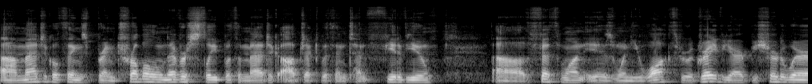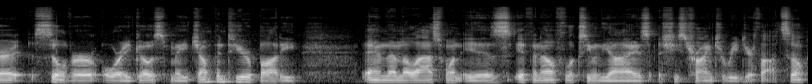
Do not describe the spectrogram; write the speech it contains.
Uh, magical things bring trouble. Never sleep with a magic object within 10 feet of you. Uh, the fifth one is when you walk through a graveyard, be sure to wear silver or a ghost may jump into your body. And then the last one is if an elf looks you in the eyes, she's trying to read your thoughts. So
